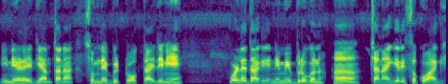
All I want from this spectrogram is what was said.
ಇನ್ನು ಹೇಳಿದ್ಯಾ ಅಂತಾನ ಸುಮ್ಮನೆ ಬಿಟ್ಟು ಹೋಗ್ತಾ ಇದ್ದೀನಿ. ಒಳ್ಳೇದಾಗ್ಲಿ ನಿಮ್ಮಿಬ್ರಿಗೂ ಹಾಂ ಚೆನ್ನಾಗಿರಿ ಸುಖವಾಗಿ.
